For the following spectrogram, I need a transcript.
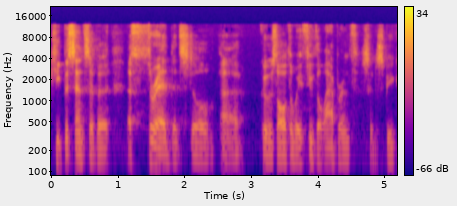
keep a sense of a, a thread that still uh, goes all the way through the labyrinth, so to speak.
